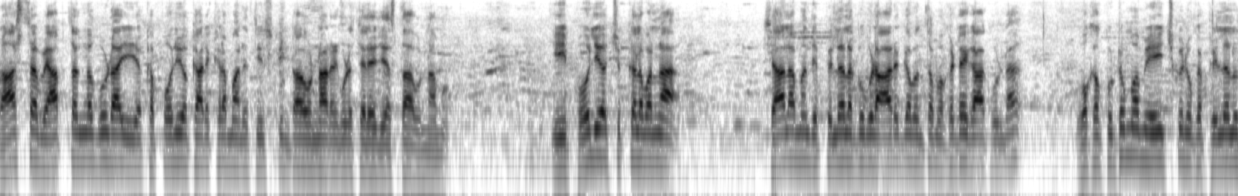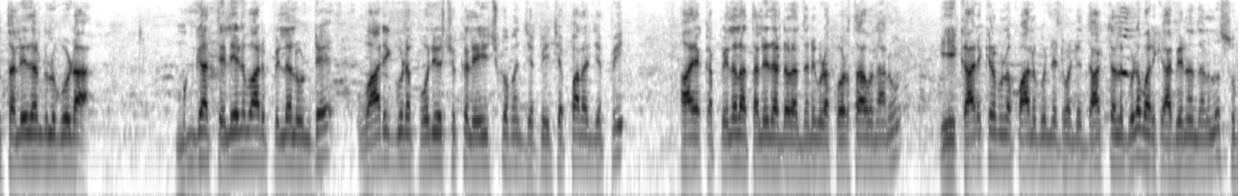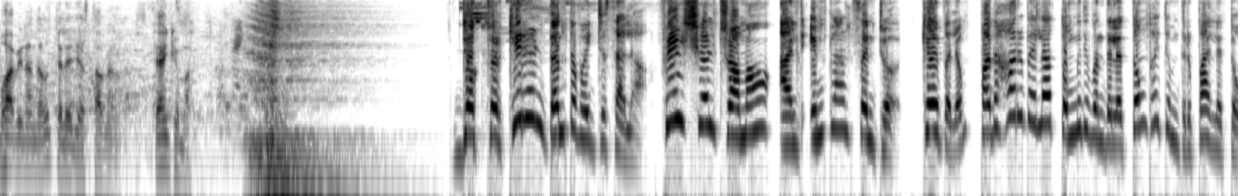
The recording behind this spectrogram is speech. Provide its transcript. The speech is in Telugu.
రాష్ట్ర వ్యాప్తంగా కూడా ఈ యొక్క పోలియో కార్యక్రమాన్ని తీసుకుంటా ఉన్నారని కూడా తెలియజేస్తూ ఉన్నాము. ఈ పోలియో చుక్కల వలన చాలామంది పిల్లలకు కూడా ఆరోగ్యవంతం ఒకటే కాకుండా ఒక కుటుంబం వేయించుకుని ఒక పిల్లలు తల్లిదండ్రులు కూడా ఇంకా తెలియని వారి పిల్లలు ఉంటే వారికి కూడా పోలియో చుక్కలు వేయించుకోమని చెప్పి చెప్పాలని చెప్పి ఆ యొక్క పిల్లల తల్లిదండ్రులందరినీ కూడా కోరుతా ఉన్నాను. ఈ కార్యక్రమంలో పాల్గొనేటువంటి డాక్టర్లకు కూడా వారికి అభినందనలు శుభాభినందనలు తెలియజేస్తా ఉన్నాను. థ్యాంక్ యూ మా డాక్టర్ కిరణ్ దంత వైద్యశాల facial trauma and implant centre కేవలం పదహారు వేల తొమ్మిది వందల తొంభై తొమ్మిది రూపాయలతో.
